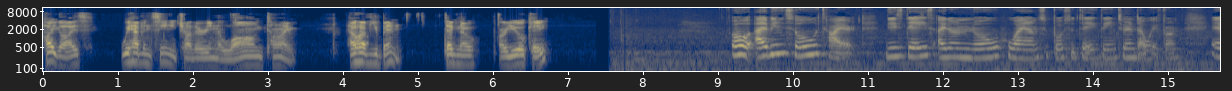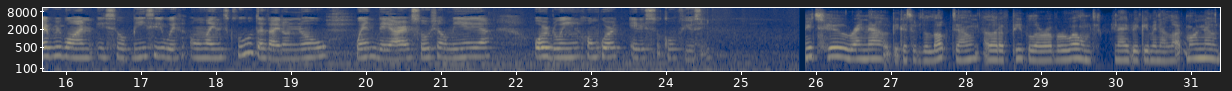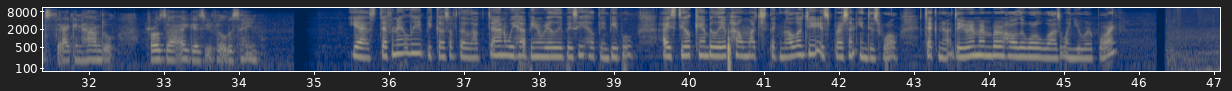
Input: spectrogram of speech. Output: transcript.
Hi guys, we haven't seen each other in a long time. How have you been? Techno, are you okay? Oh, I've been so tired. These days, I don't know who I am supposed to take the internet away from. Everyone is so busy with online school that I don't know when they are social media or doing homework. It is so confusing. Me too, right now, because of the lockdown, a lot of people are overwhelmed, and I've been given a lot more notes that I can handle. Rosa, I guess you feel the same. Yes, definitely because of the lockdown, we have been really busy helping people. I still can't believe how much technology is present in this world. Techno, do you remember how the world was when you were born?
